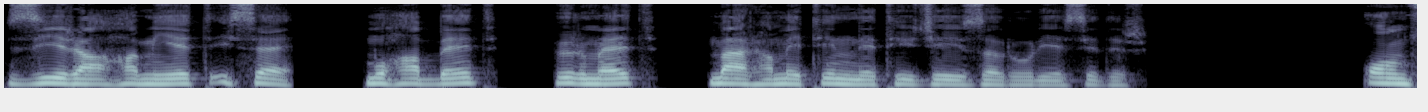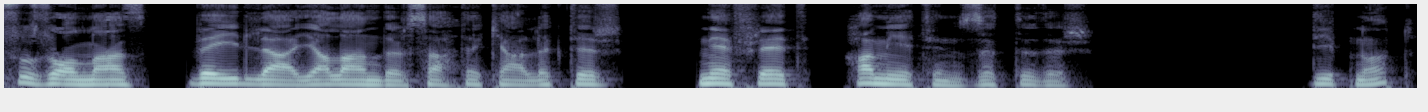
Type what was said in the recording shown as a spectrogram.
Zira hamiyet ise muhabbet, hürmet, merhametin neticeyi zaruriyesidir. Onsuz olmaz ve illa yalandır, sahtekarlıktır. Nefret, hamiyetin zıttıdır. Dipnot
